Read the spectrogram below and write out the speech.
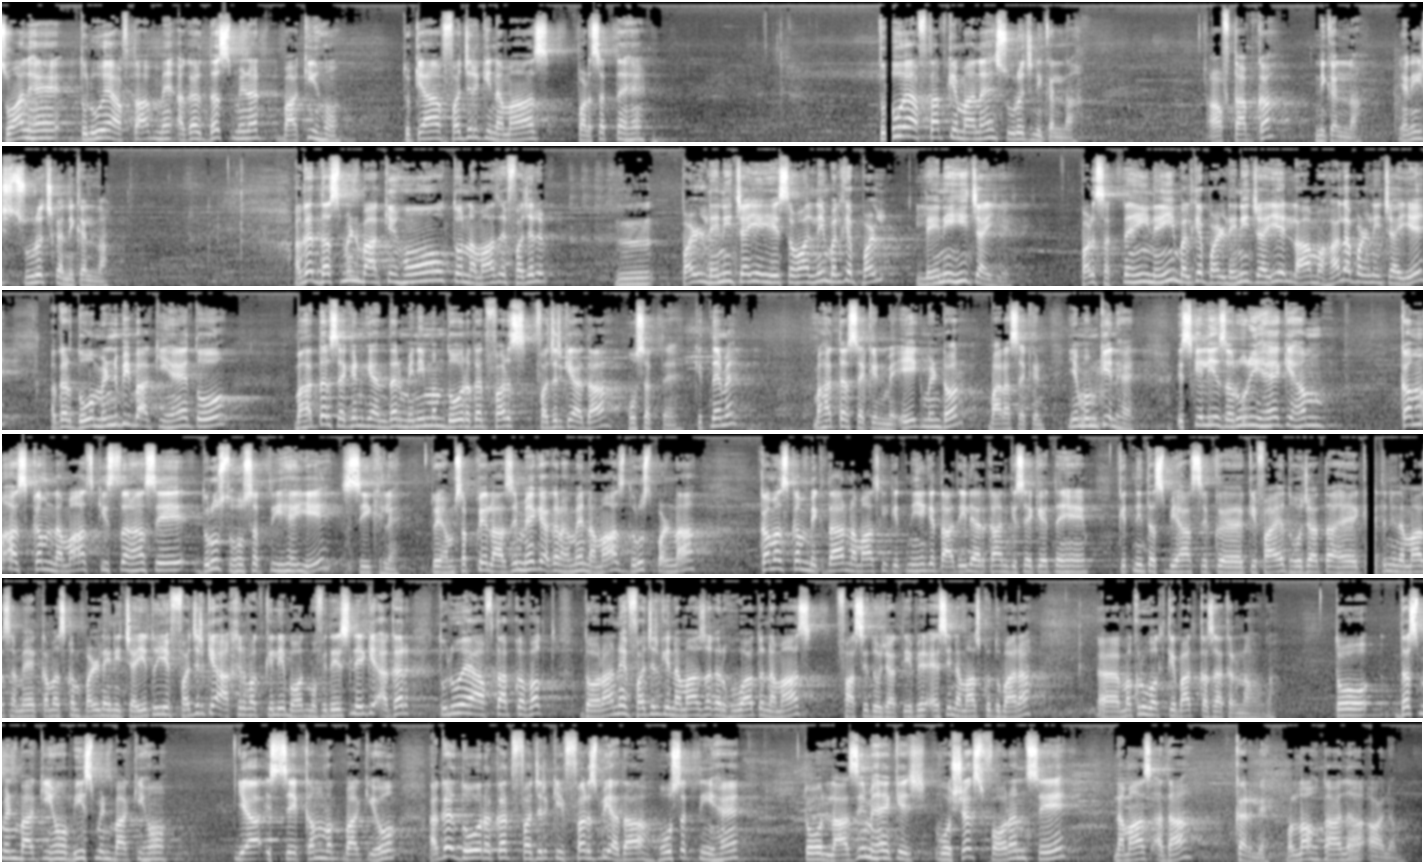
سوال ہے طلوع آفتاب میں اگر دس منٹ باقی ہوں تو کیا فجر کی نماز پڑھ سکتے ہیں؟ طلوع آفتاب کے معنی ہے سورج نکلنا۔ آفتاب کا نکلنا یعنی سورج کا نکلنا۔ اگر دس منٹ باقی ہوں تو نماز فجر پڑھ لینی چاہیے، یہ سوال نہیں، بلکہ پڑھ لینی ہی چاہیے۔ پڑھ سکتے ہی نہیں، بلکہ پڑھ لینی چاہیے، لا محالہ پڑھنی چاہیے۔ اگر دو منٹ بھی باقی ہیں تو بہتر سیکنڈ کے اندر منیمم دو رکعت فرض فجر کے ادا ہو سکتے ہیں۔ کتنے میں؟ بہتر سیکنڈ میں۔ ایک منٹ اور بارہ سیکنڈ۔ یہ ممکن ہے۔ اس کے لیے ضروری ہے کہ ہم کم از کم نماز کس طرح سے درست ہو سکتی ہے یہ سیکھ لیں۔ تو یہ ہم سب کے لازم ہے کہ اگر ہمیں نماز درست پڑھنا کم از کم مقدار نماز کی کتنی ہے کہ تعدیل ارکان کسے کہتے ہیں، کتنی تسبیحات سے کفایت ہو جاتا ہے کتنی نماز ہمیں کم از کم پڑھ لینی چاہیے، تو یہ فجر کے آخر وقت کے لیے بہت مفید ہے۔ اس لیے کہ اگر طلوع آفتاب کا وقت دوران فجر کی نماز اگر ہوا تو نماز فاسد ہو جاتی ہے۔ پھر ایسی نماز کو دوبارہ مکرو وقت کے بعد قضا کرنا ہوگا۔ تو دس منٹ باقی ہوں، بیس منٹ باقی ہوں یا اس سے کم وقت باقی ہو، اگر دو رکعت فجر کی فرض بھی ادا ہو سکتی ہیں، تو لازم ہے کہ وہ شخص فوراً سے نماز ادا کر لے۔ واللہ تعالی عالم۔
